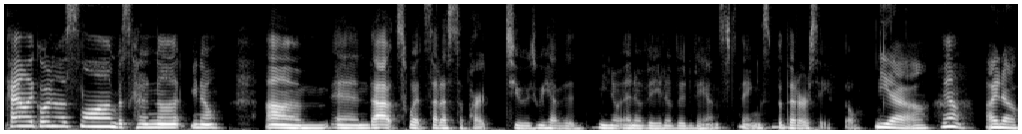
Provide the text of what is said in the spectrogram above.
kind of like going to the salon, but it's kind of not, you know. Um, and that's what set us apart too. Is we have a, you know innovative, advanced things, but that are safe though. Yeah. Yeah. I know.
